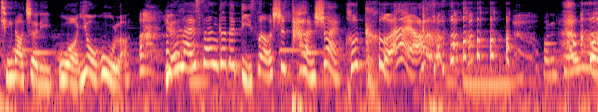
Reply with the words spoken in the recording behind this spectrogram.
听到这里，我又悟了，原来三哥的底色是坦率和可爱啊！我的天哪！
